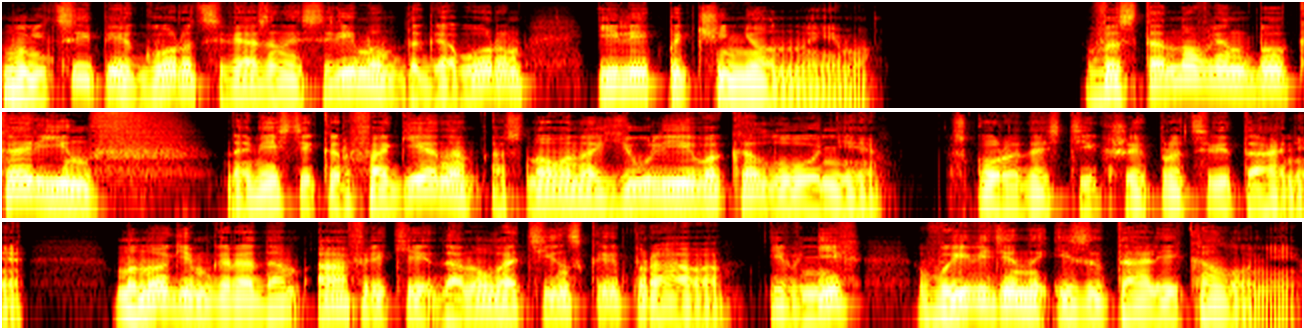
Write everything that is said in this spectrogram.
Муниципия — город, связанный с Римом договором или подчиненный ему. Восстановлен был Каринф. На месте Карфагена основана Юлиева колония, скоро достигшая процветания. Многим городам Африки дано латинское право, и в них выведены из Италии колонии.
